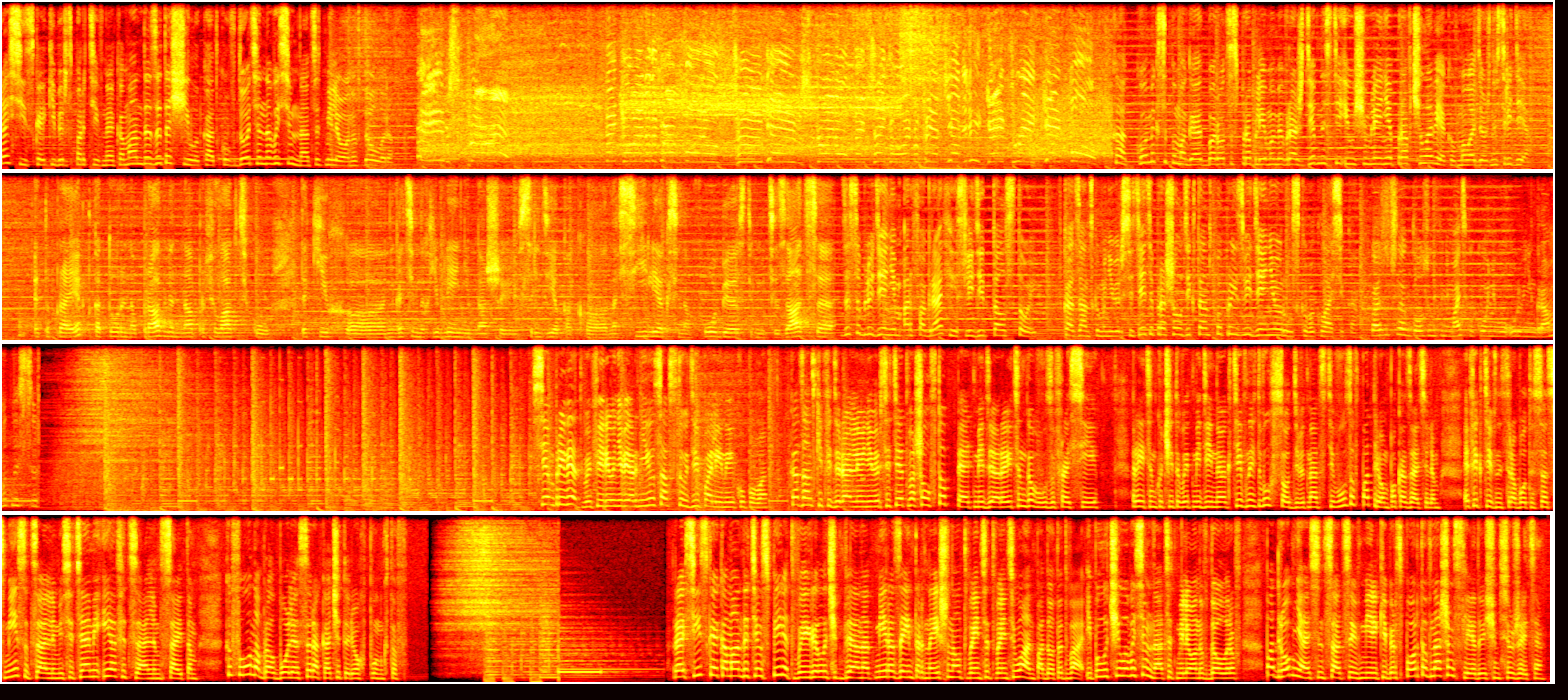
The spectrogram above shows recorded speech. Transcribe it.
Российская киберспортивная команда затащила катку в доте на 18 миллионов долларов. Как комиксы помогают бороться с проблемами враждебности и ущемления прав человека в молодежной среде? Это проект, который направлен на профилактику таких э, негативных явлений в нашей среде, как э, насилие, ксенофобия, стигматизация. За соблюдением орфографии следит Толстой. В Казанском университете прошел диктант по произведению русского классика. Каждый человек должен понимать, какой у него уровень грамотности. Всем привет! В эфире «Универ News», а в студии Полина Якупова. Казанский федеральный университет вошел в топ-5 медиарейтинга вузов России. Рейтинг учитывает медийную активность 219 вузов по трем показателям. Эффективность работы со СМИ, социальными сетями и официальным сайтом. КФУ набрал более 44 пунктов. Российская команда Team Spirit выиграла чемпионат мира за International 2021 по Dota 2 и получила 18 миллионов долларов. Подробнее о сенсации в мире киберспорта в нашем следующем сюжете.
